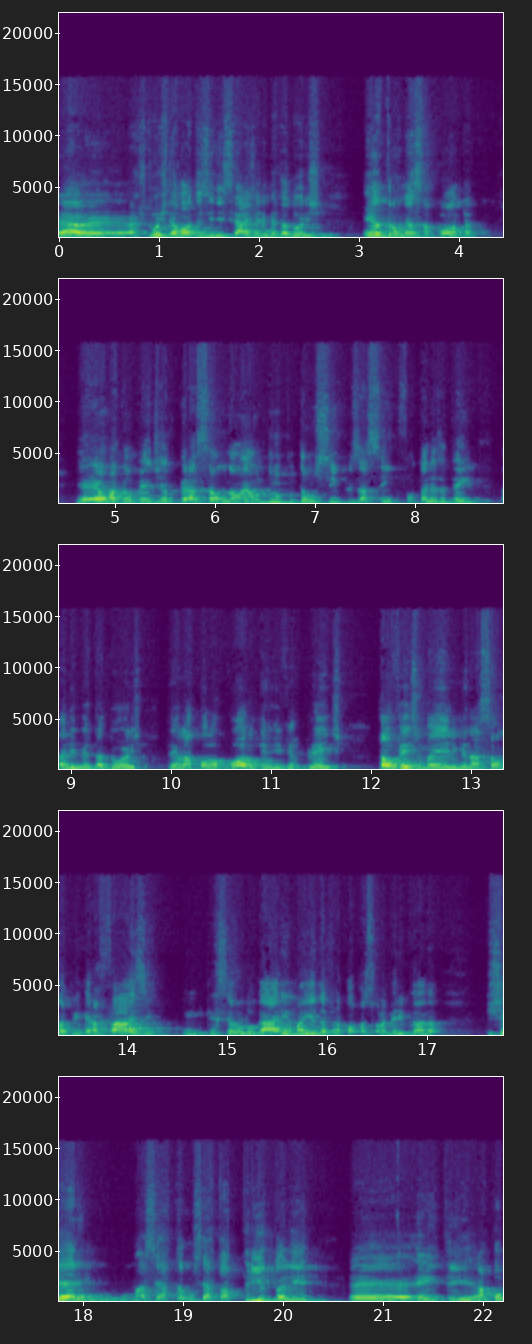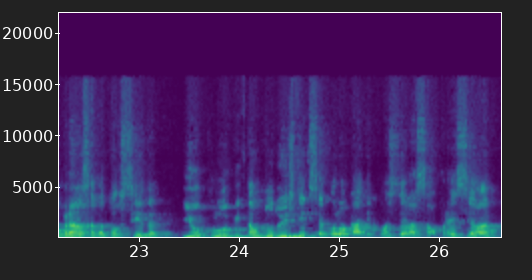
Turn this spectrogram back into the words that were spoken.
É, é as duas derrotas iniciais da Libertadores entram nessa conta. É uma campanha de recuperação, não é um grupo tão simples assim que Fortaleza tem na Libertadores. Tem lá Colo-Colo, tem o River Plate. Talvez uma eliminação na primeira fase, em terceiro lugar, e uma ida para a Copa Sul-Americana gere uma certa, um certo atrito ali é, entre a cobrança da torcida e o clube. Então, tudo isso tem que ser colocado em consideração para esse ano.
